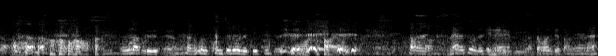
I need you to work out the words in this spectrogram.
がうまく、あのコントロールできず、はい。あはいったんですね。あそうですね。エネルギーが溜まってたんですね。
